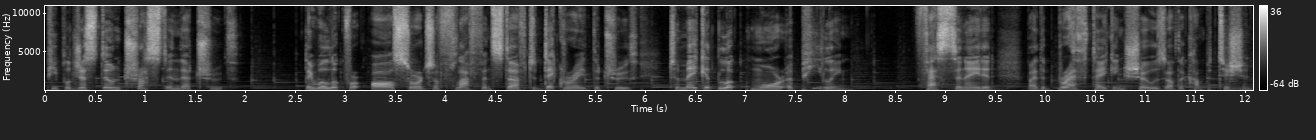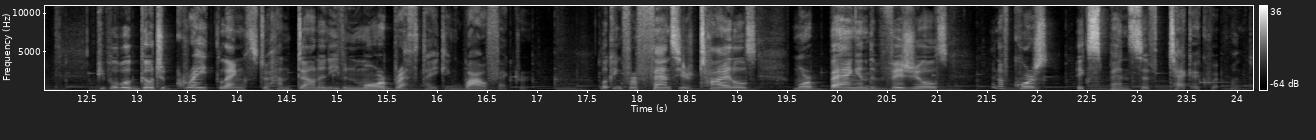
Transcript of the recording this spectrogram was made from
people just don't trust in that truth. They will look for all sorts of fluff and stuff to decorate the truth, to make it look more appealing. Fascinated by the breathtaking shows of the competition, people will go to great lengths to hunt down an even more breathtaking wow factor. Looking for fancier titles, more bang in the visuals, and of course, expensive tech equipment.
